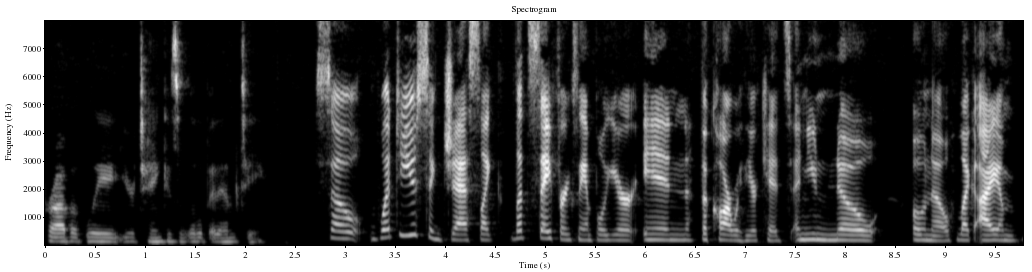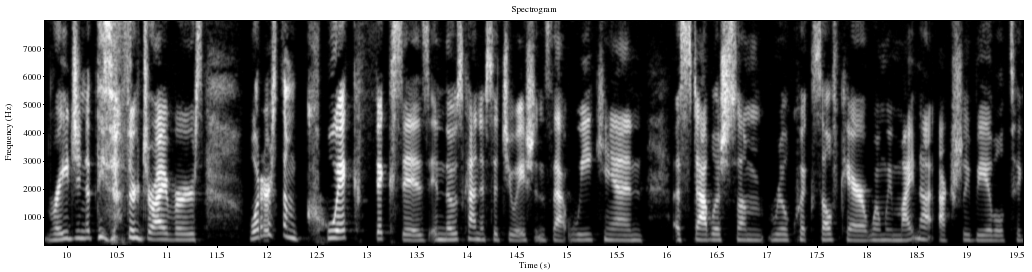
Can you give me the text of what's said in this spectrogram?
probably your tank is a little bit empty. So, what do you suggest? Like, let's say, for example, you're in the car with your kids and you know, oh no, like I am raging at these other drivers. What are some quick fixes in those kind of situations that we can establish some real quick self care when we might not actually be able to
